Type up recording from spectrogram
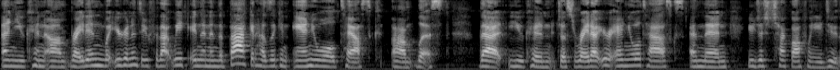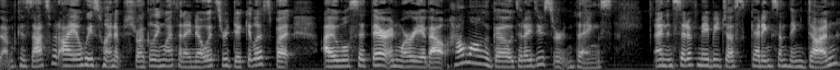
and you can um, write in what you're going to do for that week. And then in the back, it has like an annual task um, list. that you can just write out your annual tasks and then you just check off when you do them because that's what I always wind up struggling with and I know it's ridiculous but I will sit there and worry about how long ago did I do certain things and instead of maybe just getting something done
